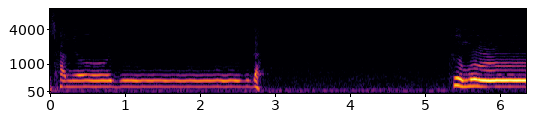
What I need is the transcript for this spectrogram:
삼여주이다. 금은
